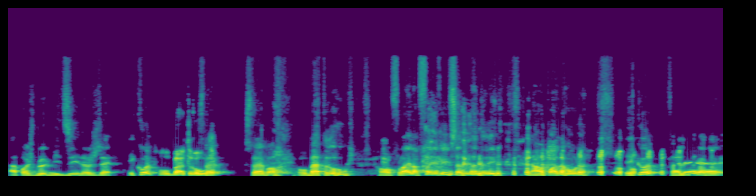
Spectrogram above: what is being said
à Poche Bleue le midi, là, je disais Écoute. Au bat rouge. C'est un bon. Au bat rouge. On va leur faire vivre celle-là, dans pas long. Là. Écoute, fallait.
